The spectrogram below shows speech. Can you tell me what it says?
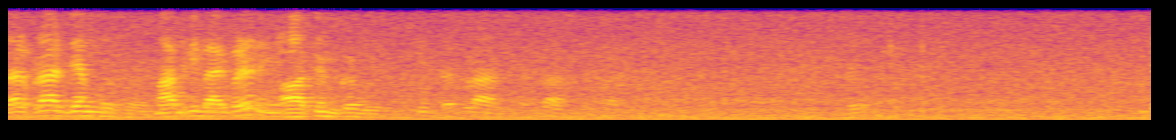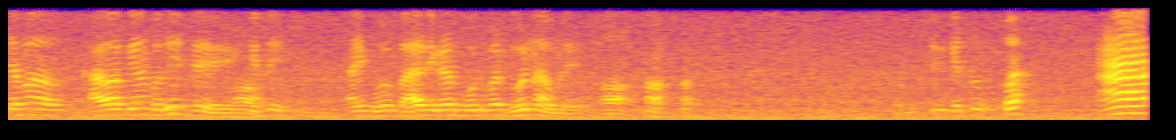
તરફડાટ જેમ માપની બહાર પડે ને હા તેમ કરવું તેમાં ખાવા પીવાનું બધું જ છે અહીં બહાર નીકળે બૂટ પર ધૂળ ના ઉડે કેટલું આ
